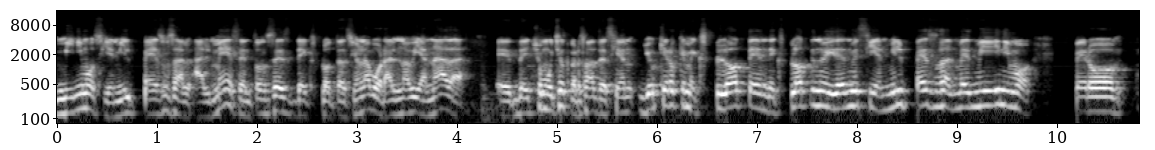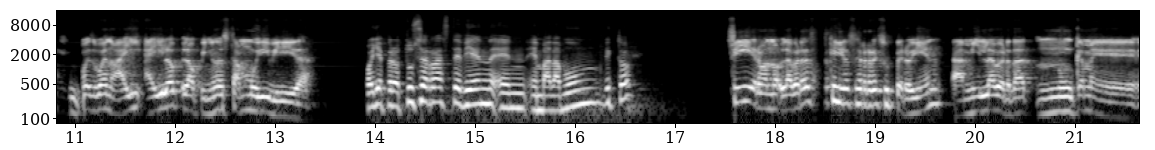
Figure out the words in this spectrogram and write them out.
mínimo 100 mil pesos al, al mes, entonces de explotación laboral no había nada. Eh, de hecho, muchas personas decían, yo quiero que me exploten, exploten y denme 100 mil pesos al mes mínimo, pero pues bueno, ahí, ahí lo- la opinión está muy dividida. Oye, pero tú cerraste bien en, en Badaboom, Víctor. Sí, hermano, la verdad es que yo cerré súper bien. A mí, la verdad, nunca me,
